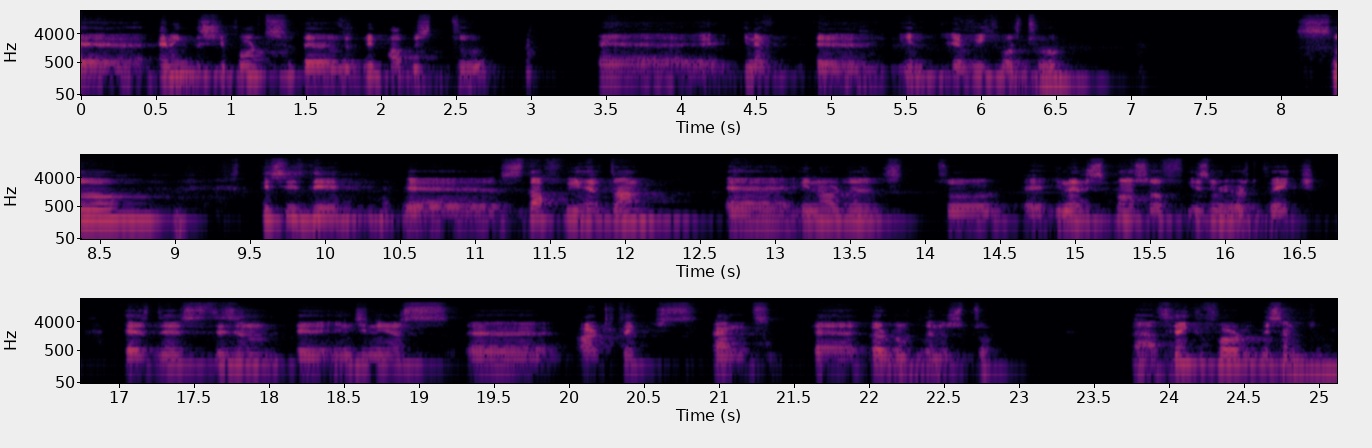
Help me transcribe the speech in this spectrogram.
uh, an English report uh, will be published too uh, in a Uh, in a week or two. So this is the uh, stuff we have done uh, in order to, uh, in a response of Izmir earthquake, as the citizen engineers, architects, and urban planners too. thank you for listening to me.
